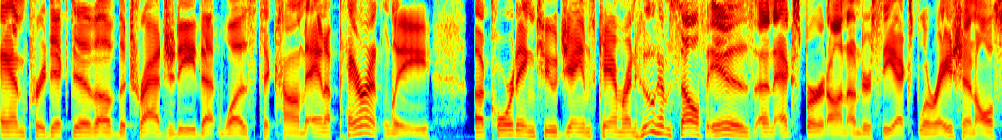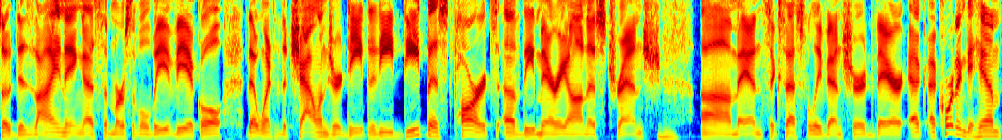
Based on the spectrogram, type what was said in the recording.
and predictive of the tragedy that was to come. And apparently, according to James Cameron, who himself is an expert on undersea exploration, also designing a submersible vehicle that went to the Challenger Deep, the deepest part of the Marianas Trench, mm-hmm. um, and successfully ventured there. A- according to him,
